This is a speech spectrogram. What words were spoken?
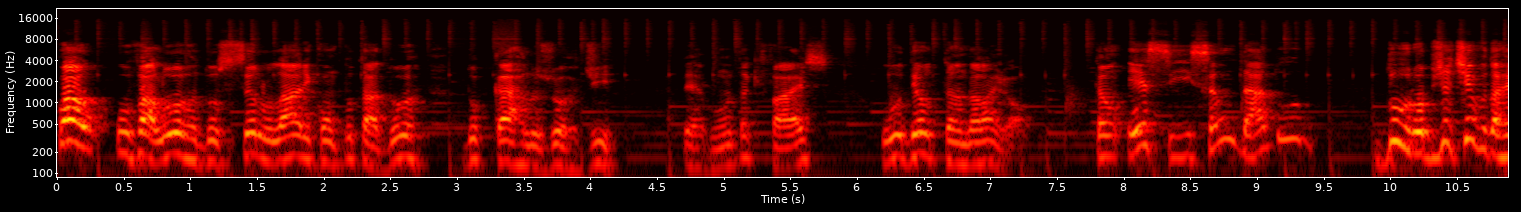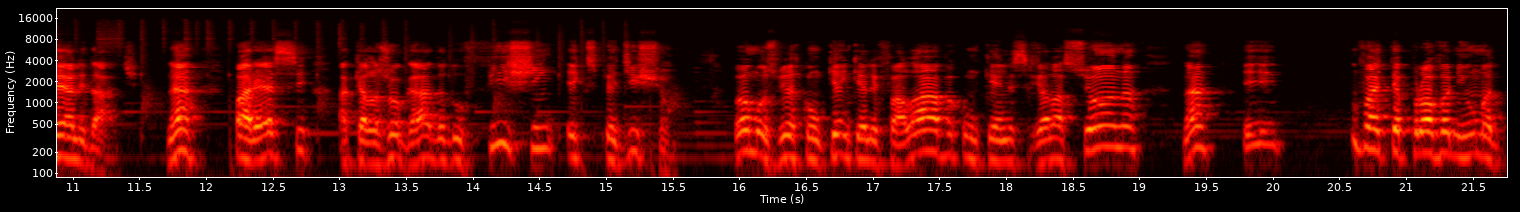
Qual o valor do celular e computador do Carlos Jordi? Pergunta que faz o Deltan Dallagnol. Então, esse isso é um dado duro, objetivo da realidade. Né? Parece aquela jogada do Fishing Expedition. Vamos ver com quem que ele falava, com quem ele se relaciona, né? e não vai ter prova nenhuma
